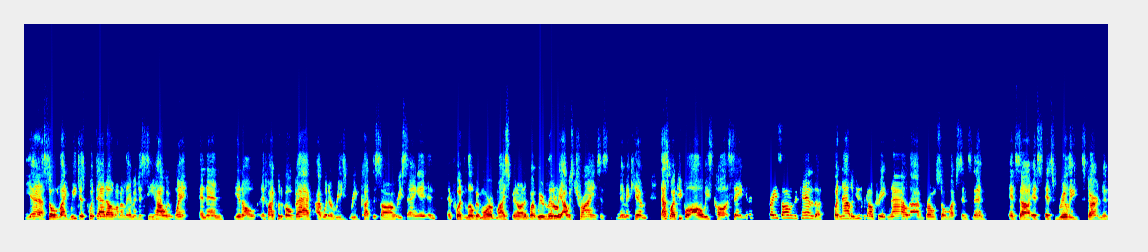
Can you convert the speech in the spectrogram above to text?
Yeah, so like we just put that out on a limb and just see how it went, and then you know, if I could go back, I would have re- recut the song, re-sang it, and and put a little bit more of my spin on it. But we were literally, I was trying to mimic him. That's why people always call say, Trey Songz in Canada. But now the music I'm creating now, I've grown so much since then. It's uh, it's it's really starting to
